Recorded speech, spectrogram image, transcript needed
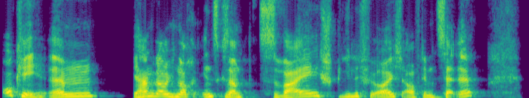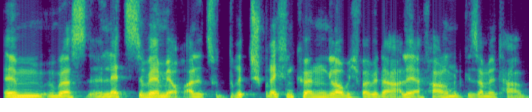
Okay, ähm, wir haben, glaube ich, noch insgesamt zwei Spiele für euch auf dem Zettel. Ähm, über das letzte werden wir auch alle zu dritt sprechen können, glaube ich, weil wir da alle Erfahrungen mit gesammelt haben.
